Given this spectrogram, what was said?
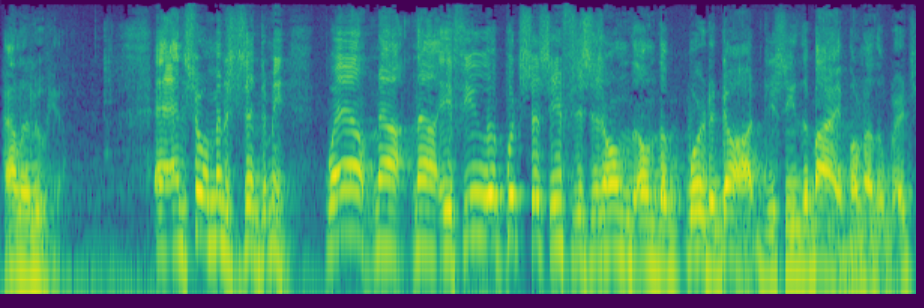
Hallelujah. And so a minister said to me, well, now, now, if you uh, put such emphasis on, on the Word of God, you see, the Bible, in other words,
